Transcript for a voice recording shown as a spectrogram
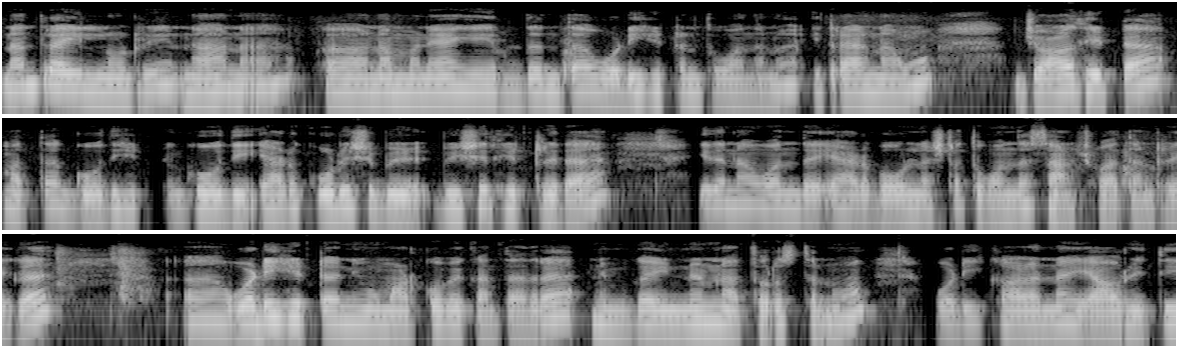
ನಂತರ ಇಲ್ಲಿ ನೋಡ್ರಿ ನಾನು ನಮ್ಮ ಮನ್ಯಾಗೆ ಇದ್ದಂಥ ಒಡಿ ಹಿಟ್ಟನ್ನು ತೊಗೊಂಡನು. ಇದ್ರಾಗ ನಾವು ಜೋಳದ ಹಿಟ್ಟು ಮತ್ತು ಗೋಧಿ ಹಿಟ್ಟು ಗೋಧಿ ಎರಡು ಕೂಡಿಸಿ ಬೀಸಿದ ಹಿಟ್ರಿದೆ ಇದನ್ನು ಒಂದು ಎರಡು ಬೌಲ್ನಷ್ಟು ತೊಗೊಂಡು ರೀ ಈಗ. ಒಡಿ ಹಿಟ್ಟು ನೀವು ಮಾಡ್ಕೋಬೇಕಂತಂದ್ರೆ ನಿಮ್ಗೆ ಇನ್ನೊಮ್ಮೆ ನಾ ತೋರಿಸ್ತಾನು. ಒಡಿ ಕಾಳನ್ನು ಯಾವ ರೀತಿ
